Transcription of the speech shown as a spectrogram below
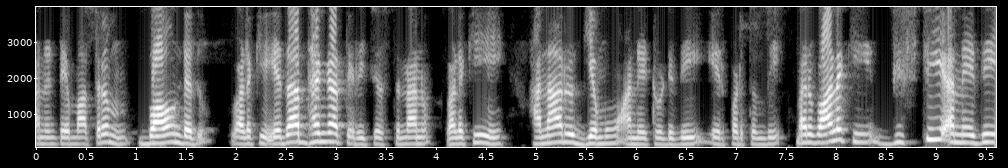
అని అంటే మాత్రం బాగుండదు వాళ్ళకి యథార్థంగా తెలియచేస్తున్నాను. వాళ్ళకి అనారోగ్యము అనేటువంటిది ఏర్పడుతుంది. మరి వాళ్ళకి దిష్టి అనేది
